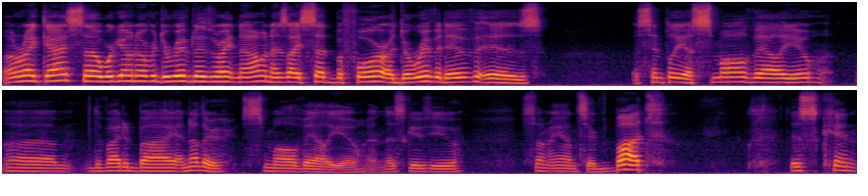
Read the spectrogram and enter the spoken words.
Alright guys, so we're going over derivatives right now, and as I said before, a derivative is simply a small value um, divided by another small value, and this gives you some answer. But this can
